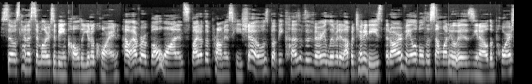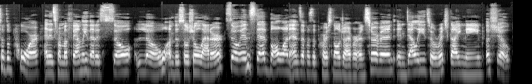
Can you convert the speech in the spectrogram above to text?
So it's kind of similar to being called a unicorn. However, Balwan, in spite of the promise he shows, but because of the very limited opportunities that are available to someone who is, you know, the poorest of the poor and is from a family that is so low on the social ladder. So instead, Balwan ends up as a personal driver and servant in Delhi to a rich guy named Ashok,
